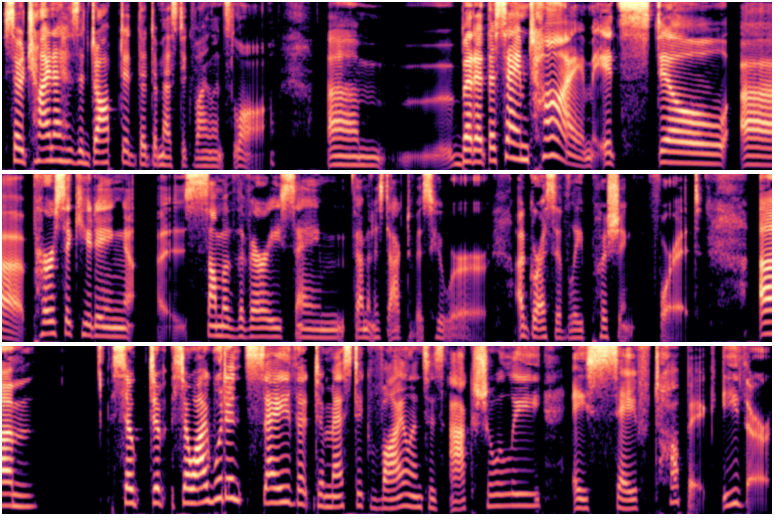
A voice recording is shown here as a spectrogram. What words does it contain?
so China has adopted the domestic violence law. Um, but at the same time, it's still uh, persecuting uh, some of the very same feminist activists who were aggressively pushing for it. Um, so, so I wouldn't say that domestic violence is actually a safe topic either,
